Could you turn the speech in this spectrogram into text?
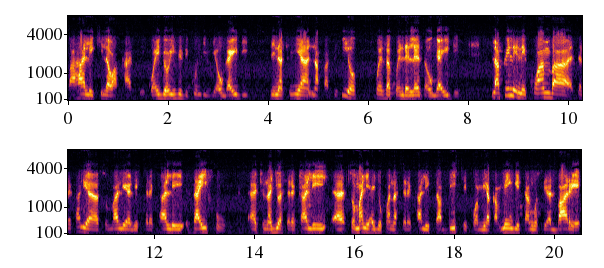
pahali kila wakati. Kwa hivyo hivi vikundi vya ugaidi vinatumia nafasi hiyo kuweza kuendeleza ugaidi. La pili ni kwamba serikali ya Somalia ni serikali dhaifu. Uh, tunajua serikali uh, Somalia haijakuwa na serikali thabiti kwa miaka mingi tangu Siad Barre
